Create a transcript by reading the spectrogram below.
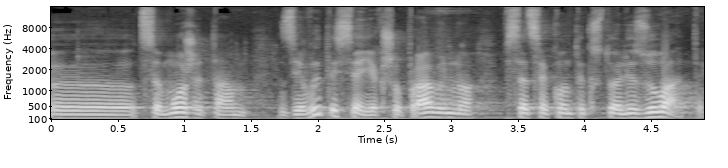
е, це може там з'явитися, якщо правильно все це контекстуалізувати.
